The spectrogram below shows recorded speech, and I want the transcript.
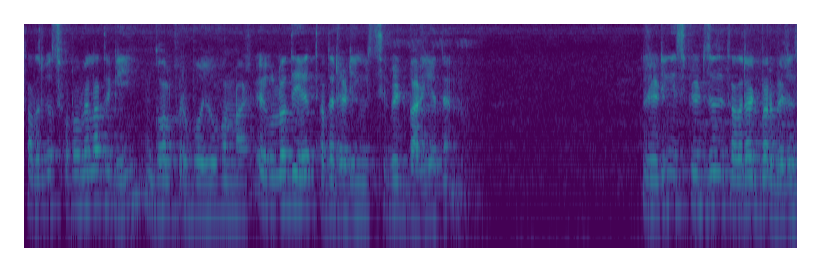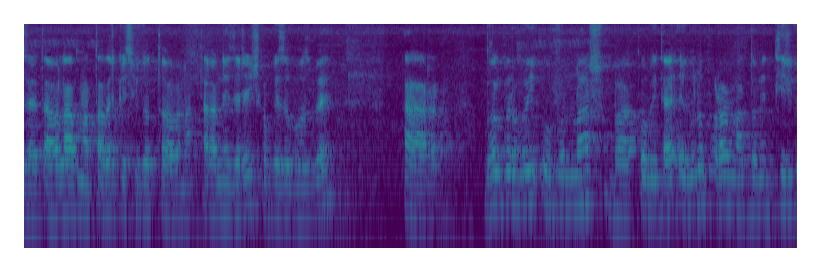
তাদেরকে ছোটোবেলা থেকেই গল্পের বই, উপন্যাস এগুলো দিয়ে তাদের রিডিং স্পিড বাড়িয়ে দেন। রিডিং স্পিড যদি তাদের একবার বেড়ে যায়, তাহলে আপনার তাদের কিছুই করতে হবে না। তারা নিজেরাই সব কিছু বুঝবে। আর গল্পের বই, উপন্যাস বা কবিতা এগুলো পড়ার মাধ্যমে দীর্ঘ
